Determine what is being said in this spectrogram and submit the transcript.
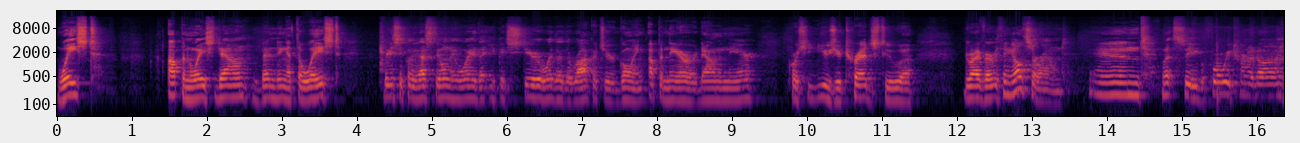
Waist up and waist down, bending at the waist. Basically, that's the only way that you could steer whether the rockets are going up in the air or down in the air. Of course, you use your treads to uh, drive everything else around. And let's see, before we turn it on,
